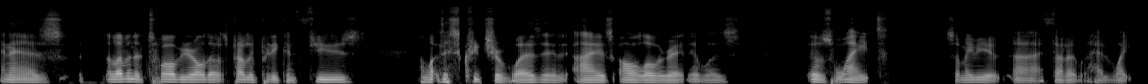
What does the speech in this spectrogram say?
And as 11 to 12 year old, I was probably pretty confused on what this creature was. It had eyes all over it. It was it was white, so maybe it, uh, I thought it had white.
